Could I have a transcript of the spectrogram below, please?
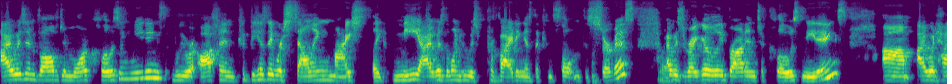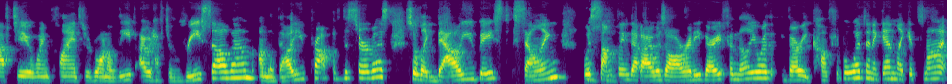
i was involved in more closing meetings. We were often because they were selling my like me i was the one who was providing as the consultant the service. Right. i was regularly brought into closed meetings um, I would have to, when clients would want to leave, I would have to resell them on the value prop of the service. So, like value based selling was mm-hmm. something that I was already very familiar with, very comfortable with. And again, like it's not,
